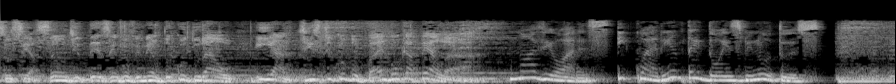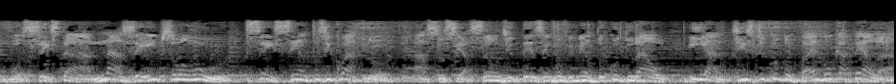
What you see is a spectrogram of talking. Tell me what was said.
Associação de Desenvolvimento Cultural e Artístico do Bairro Capela. 9 horas e 42 minutos. Você está na ZYU 604, Associação de Desenvolvimento Cultural e Artístico do Bairro Capela.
